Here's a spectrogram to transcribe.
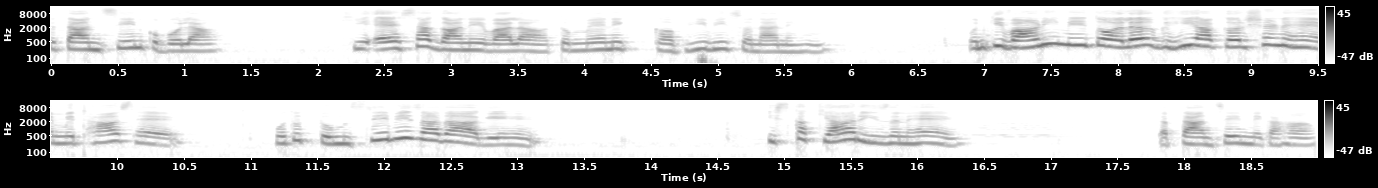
तो तानसेन को बोला कि ऐसा गाने वाला तो मैंने कभी भी सुना नहीं। उनकी वाणी में तो अलग ही आकर्षण है, मिठास है। वो तो तुमसे भी ज़्यादा आगे हैं। इसका क्या रीज़न है? तब तानसेन ने कहा,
